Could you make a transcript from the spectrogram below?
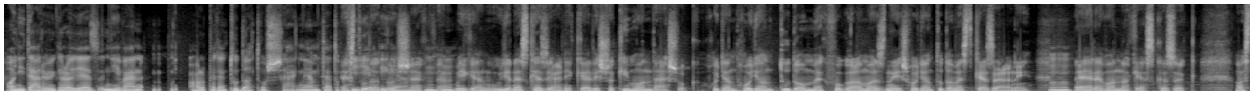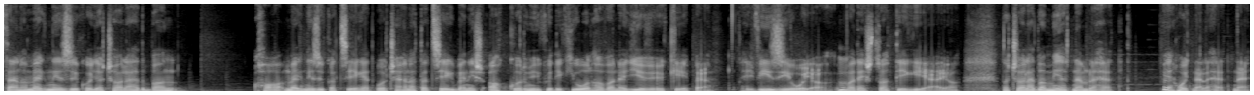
Annyit áruljunk el, hogy ez nyilván alapvetően tudatosság, nem? Tehát a ez figyel, tudatosság, igen. Fel, uh-huh. igen, ugyanezt kezelni kell, és a kimondások. Hogyan, hogyan tudom megfogalmazni, és hogyan tudom ezt kezelni. Uh-huh. Erre vannak eszközök. Aztán, ha megnézzük, hogy a családban ha megnézzük a céget, bocsánat, a cégben is akkor működik jól, ha van egy jövőképe, egy víziója, hm. van egy stratégiája. A családban miért nem lehet? Hogy ne lehetne?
